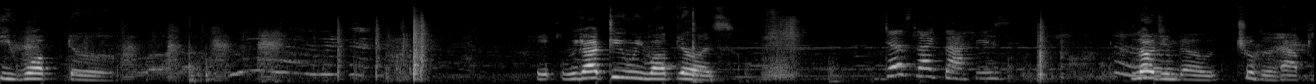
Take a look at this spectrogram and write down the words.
Eruptor. We got two Eruptors. Just like Bash's. Legendary. Trigger happy.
